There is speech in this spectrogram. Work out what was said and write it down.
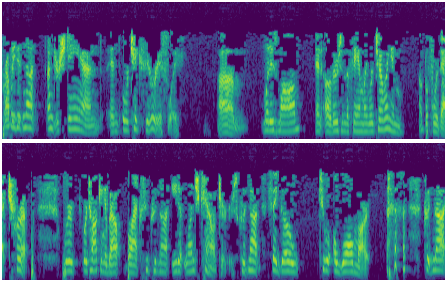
probably did not understand and or take seriously um, what his mom and others in the family were telling him uh, before that trip. We're we're talking about blacks who could not eat at lunch counters, could not say go to a Walmart, could not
